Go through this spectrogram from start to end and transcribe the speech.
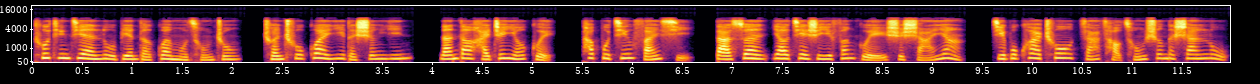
突听见路边的灌木丛中传出怪异的声音，难道还真有鬼？他不禁反喜，打算要见识一番鬼是啥样。几步跨出杂草丛生的山路，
